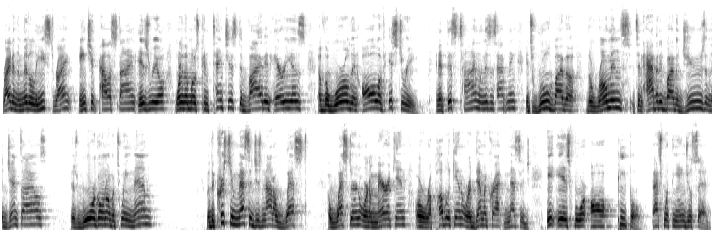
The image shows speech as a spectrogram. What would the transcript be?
right in the Middle East, right? Ancient Palestine, Israel, one of the most contentious, divided areas of the world in all of history. And at this time when this is happening, it's ruled by the, the Romans, it's inhabited by the Jews and the Gentiles. There's war going on between them. But the Christian message is not a West a Western or an American or a Republican or a Democrat message. It is for all people. That's what the angel said.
